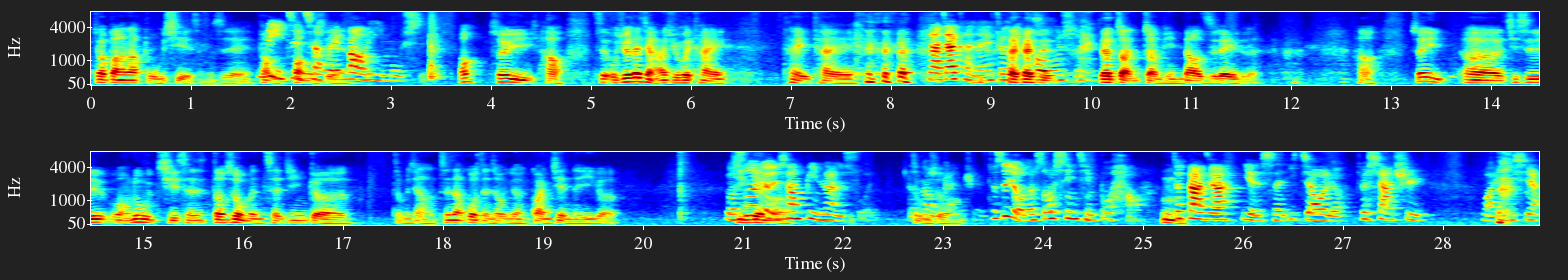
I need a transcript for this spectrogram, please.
就要帮他补血什么之类，立志成为暴力牧师。哦，所以好，这我觉得再讲下去会太太太，大家可能就 太开始要转转频道之类的。好，所以呃，其实网络其实都是我们曾经一个怎么讲成长过程中一个很关键的一个，有时候有点像避难所。的那种感觉，就是有的时候心情不好，嗯、就大家眼神一交流，就下去玩一下。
